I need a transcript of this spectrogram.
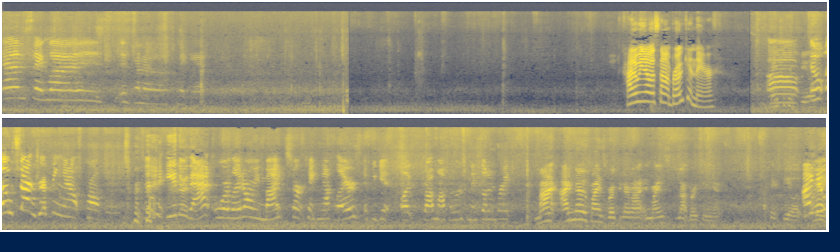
And Sayla is, is gonna make it. How do we know it's not broken there? Uh, It'll, it'll start dripping out probably. either that, or later on we might start taking off layers if we get, like, drop them off the roof and they still didn't break. My, I know if mine's broken or not, and mine's not broken yet. I can't feel it. I know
